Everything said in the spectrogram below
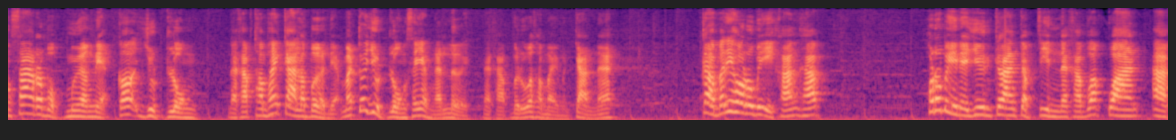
งสร้างระบบเมืองเนี่ยก็หยุดลงนะครับทำให้การระเบิดเนี่ยมันก็หยุดลงซะอย่างนั้นเลยนะครับไม่รู้ว่าทำไมเหมือนกันนะกลับมาที่ฮอโรบิอีกครั้งครับฮอโรบิเนี่ยยืนกลางกับจินนะครับว่ากวานอ่า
